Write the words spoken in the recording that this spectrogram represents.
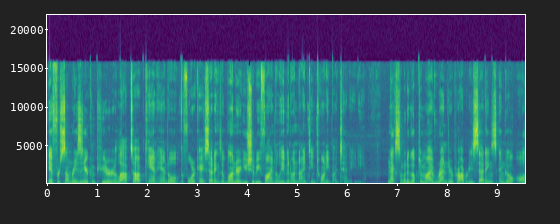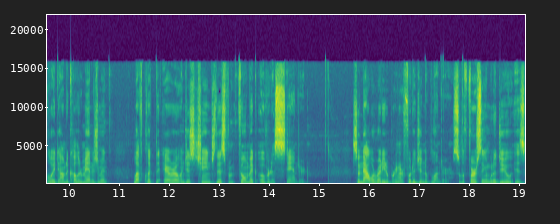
If for some reason your computer or laptop can't handle the 4K settings of Blender, you should be fine to leave it on 1920 by 1080. Next, I'm going to go up to my render property settings and go all the way down to color management, left click the arrow, and just change this from filmic over to standard. So now we're ready to bring our footage into Blender. So the first thing I'm going to do is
